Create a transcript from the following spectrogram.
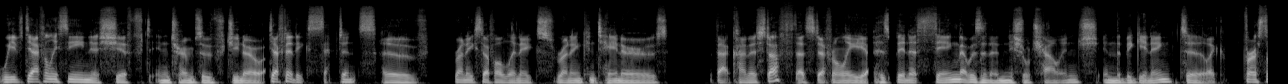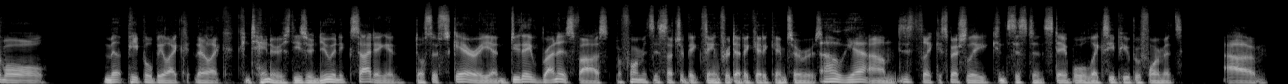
We've definitely seen a shift in terms of you know definite acceptance of running stuff on Linux, running containers, that kind of stuff. That's definitely has been a thing that was an initial challenge in the beginning to like, first of all, people be like, they're like containers. These are new and exciting and also scary. And do they run as fast? Performance is such a big thing for dedicated game servers. Oh yeah. Um, just like especially consistent, stable like CPU performance. Um,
